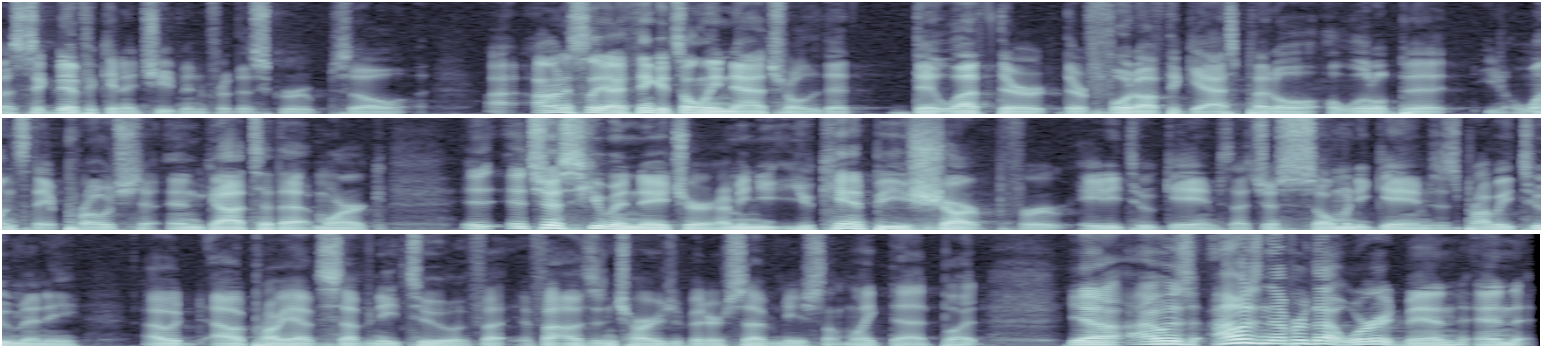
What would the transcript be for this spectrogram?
a significant achievement for this group. So, I, honestly, I think it's only natural that they left their, their foot off the gas pedal a little bit. You know, once they approached and got to that mark, it, it's just human nature. I mean, you, you can't be sharp for 82 games. That's just so many games. It's probably too many. I would I would probably have 72 if I, if I was in charge of it or 70 or something like that. But yeah, I was I was never that worried, man. And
